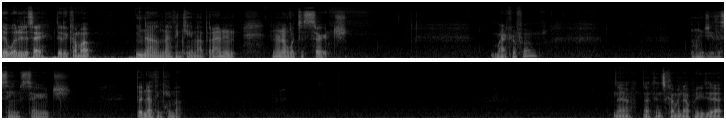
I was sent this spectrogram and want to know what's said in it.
did what did it say? Did it come up? No, nothing came up, but I didn't. I don't know what to search. Microphone? I'm gonna do the same search, but nothing came up. No, nothing's coming up when you do that.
